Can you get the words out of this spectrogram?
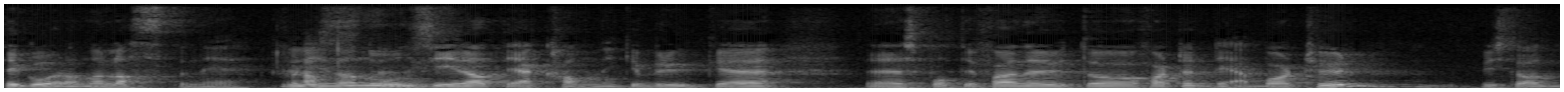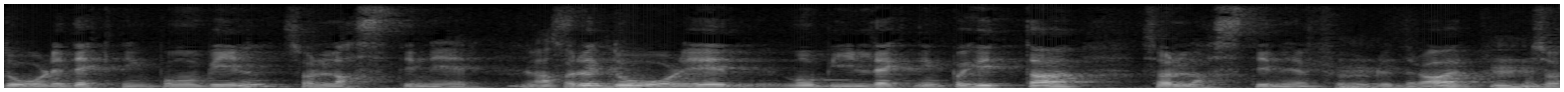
det går an å laste ned. Fordi Laste når noen ned. sier at 'jeg kan ikke bruke eh, Spotify når jeg er ute og farter', det er bare tull. Hvis du har dårlig dekning på mobilen, så last de ned. Last Har du dårlig mobildekning på hytta, så last de ned før du drar, Mm. og så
